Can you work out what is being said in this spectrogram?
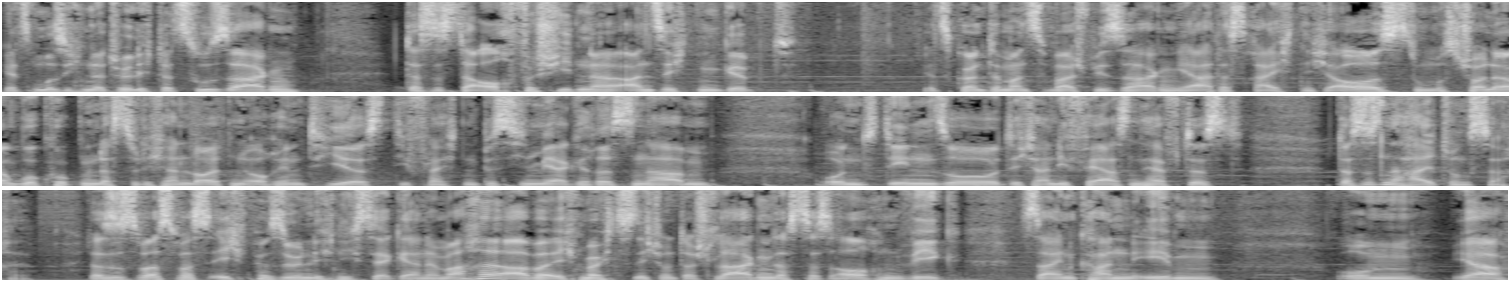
Jetzt muss ich natürlich dazu sagen, dass es da auch verschiedene Ansichten gibt. Jetzt könnte man zum Beispiel sagen, ja, das reicht nicht aus. Du musst schon irgendwo gucken, dass du dich an Leuten orientierst, die vielleicht ein bisschen mehr gerissen haben und denen so dich an die Fersen heftest. Das ist eine Haltungssache. Das ist was, was ich persönlich nicht sehr gerne mache, aber ich möchte es nicht unterschlagen, dass das auch ein Weg sein kann, eben um ja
